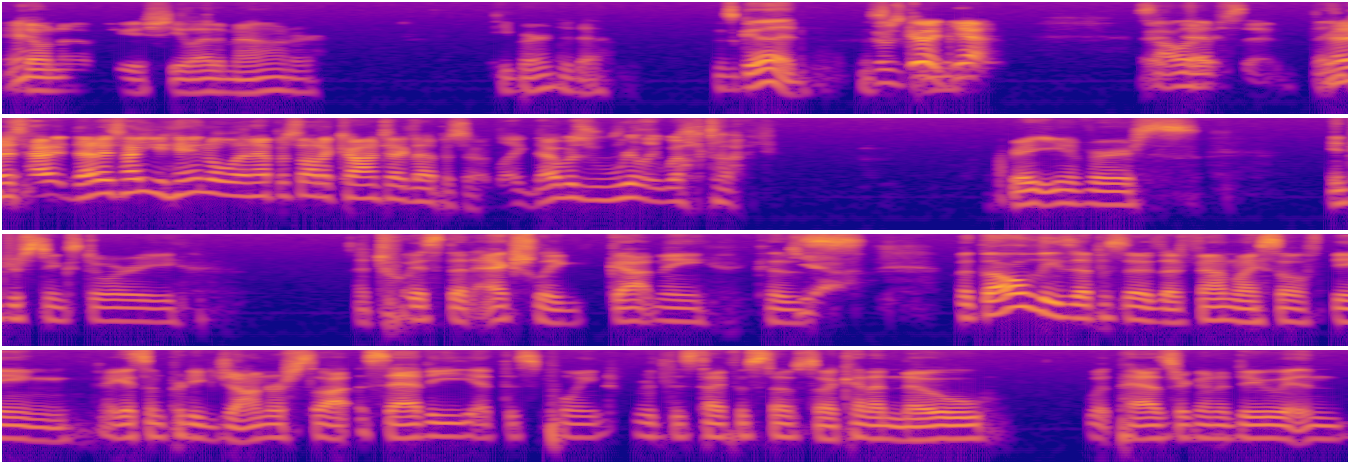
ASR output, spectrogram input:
Yeah. I don't know if she, she let him out or he burned to death. It was good. It was good. Yeah, Solid That- episode. Thank that is how that is how you handle an episodic contact episode. Like that was really well done. great universe, interesting story, a twist that actually got me because Yeah. with all of these episodes, I found myself being, I guess I'm pretty genre savvy at this point with this type of stuff, so I kind of know what paths are going to do, and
